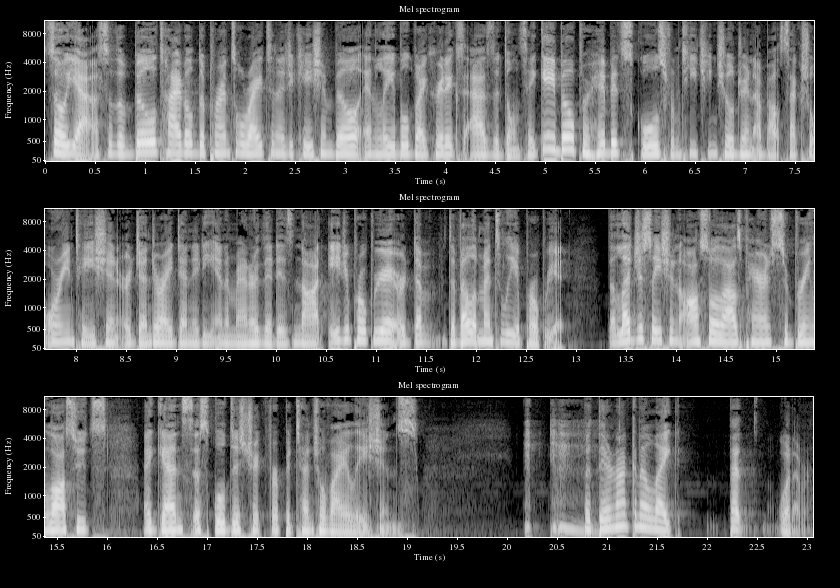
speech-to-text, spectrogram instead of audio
so yeah, so the bill titled the Parental Rights and Education Bill and labeled by critics as the Don't Say Gay Bill prohibits schools from teaching children about sexual orientation or gender identity in a manner that is not age appropriate or de- developmentally appropriate. The legislation also allows parents to bring lawsuits against a school district for potential violations. but they're not going to like that whatever.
